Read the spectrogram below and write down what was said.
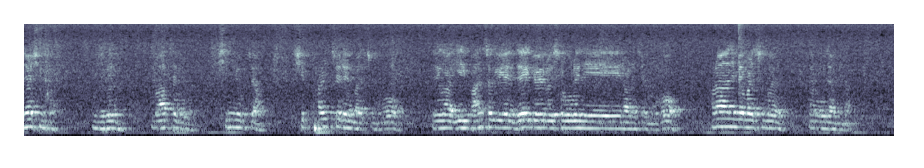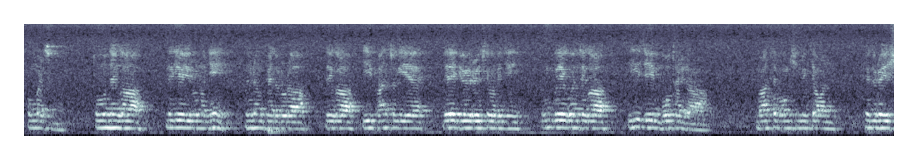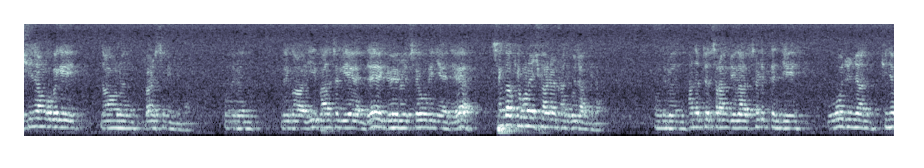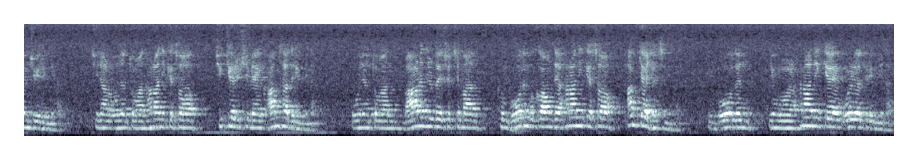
안녕하십니까. 오늘은 마태복음 16장 18절의 말씀으로 내가 이 반석 위에 내 교회를 세우려니라는 제목으로 하나님의 말씀을 나누고자 합니다. 본 말씀은 또 내가 내게 이르노니 너는 베드로라 내가 이 반석 위에 내 교회를 세우리니 음부의 권세가 이기지 못하리라. 마태복음 16장은 베드로의 신앙 고백이 나오는 말씀입니다. 오늘은 내가 이 반석 위에 내 교회를 세우리니에 대해 생각해보는 시간을 가지고자 합니다. 오늘은 하늘뜻 사랑교회가 설립된 지 5주년 기념주일입니다. 지난 5년 동안 하나님께서 지켜주심에 감사드립니다. 5년 동안 많은 일도 있었지만 그 모든 것 가운데 하나님께서 함께 하셨습니다. 이 모든 영광을 하나님께 올려드립니다.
